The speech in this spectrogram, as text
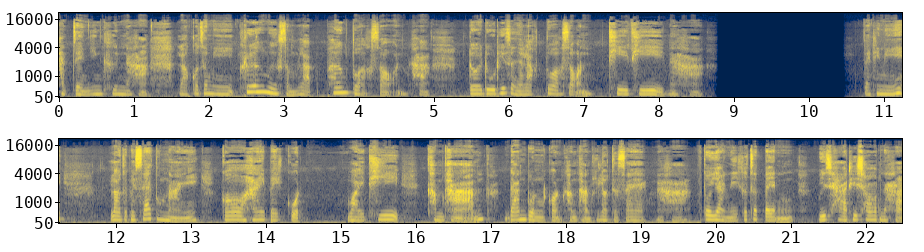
ชัดเจนยิ่งขึ้นนะคะ เราก็จะมีเครื่องมือสำหรับเพิ่มตัวอักษรค่ะ โดยดูที่สัญลักษณ์ตัวอักษร TT นะคะ แต่ทีนี้เราจะไปแทรกตรงไหน ก็ให้ไปกดไว้ที่คำถามด้านบนก่อนคำถามที่เราจะแทรกนะคะ ตัวอย่างนี้ก็จะเป็นวิชาที่ชอบนะคะ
